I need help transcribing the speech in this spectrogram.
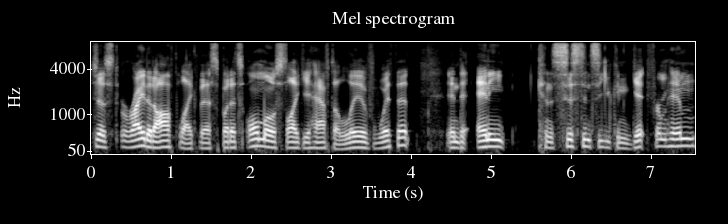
just write it off like this, but it's almost like you have to live with it. And any consistency you can get from him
